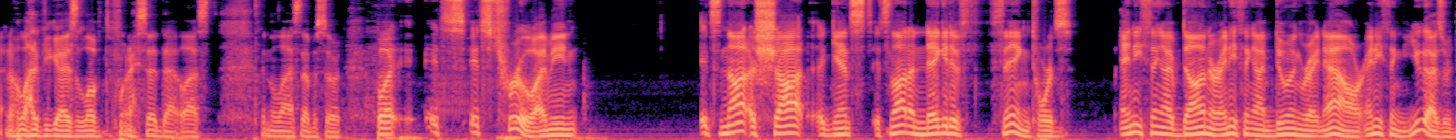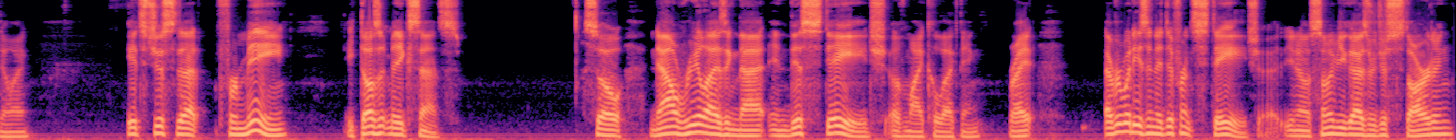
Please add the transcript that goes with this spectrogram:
I know a lot of you guys loved when I said that last in the last episode, but it's it's true. I mean, it's not a shot against it's not a negative thing towards anything I've done or anything I'm doing right now or anything you guys are doing. It's just that for me, it doesn't make sense. So now realizing that in this stage of my collecting, right? Everybody's in a different stage. You know, some of you guys are just starting.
